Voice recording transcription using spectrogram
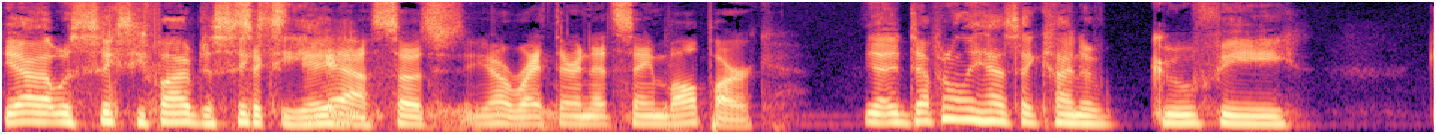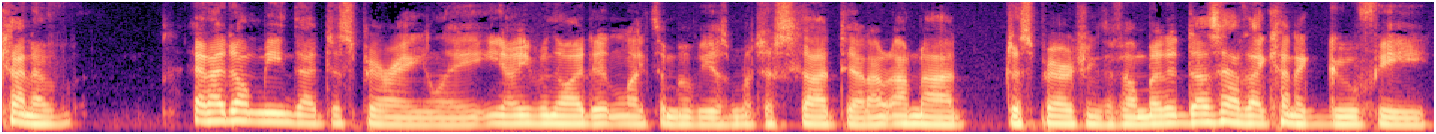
yeah, that was sixty-five to sixty-eight. yeah, so it's yeah, right there in that same ballpark. Yeah, it definitely has that kind of goofy, kind of, and I don't mean that disparagingly. You know, even though I didn't like the movie as much as Scott did, I'm, I'm not disparaging the film, but it does have that kind of goofy,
